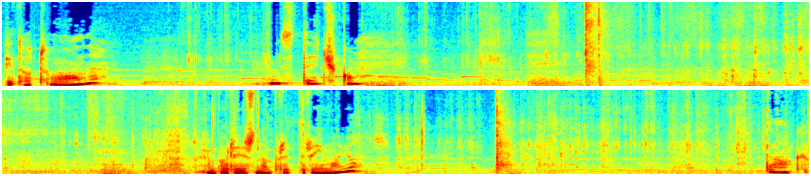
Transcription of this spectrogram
Підготували містечко. Обережно притримую. Так.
